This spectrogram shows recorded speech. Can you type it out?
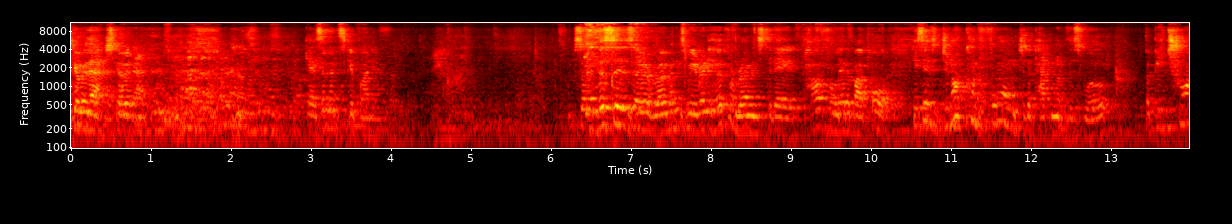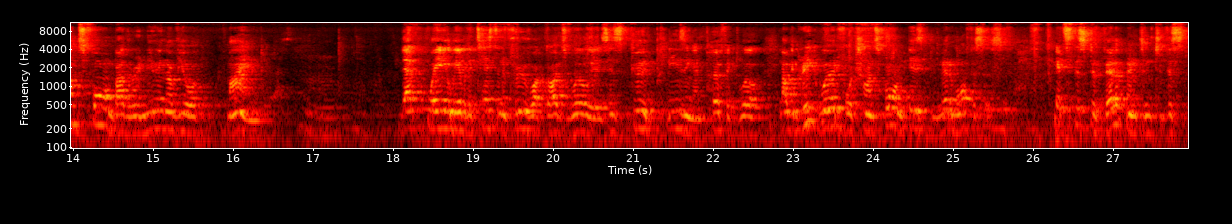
go with that. Let's go with that. Okay, so let's skip on. So this is uh, Romans. We already heard from Romans today. Powerful letter by Paul. He says, "Do not conform to the pattern of this world, but be transformed by the renewing of your mind." That way you'll be able to test and approve what God's will is, his good, pleasing, and perfect will. Now, the Greek word for transform is metamorphosis. It's this development into this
